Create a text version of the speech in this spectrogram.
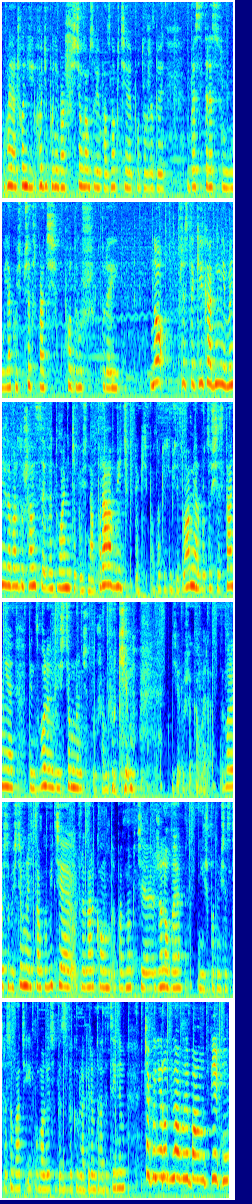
Pochłaniacz chodzi, chodzi, ponieważ ściągam sobie paznokcie po to, żeby bez stresu jakoś przetrwać podróż, której no przez te kilka dni nie będzie za bardzo szansy ewentualnie czegoś naprawić, jakiś paznokieć mi się złamie albo coś się stanie, więc wolę już je ściągnąć, ruszam biurkiem i się ruszę kamera. Wolę sobie ściągnąć całkowicie frezarką paznokcie żelowe, niż potem się stresować i pomaluję sobie zwykłym lakierem tradycyjnym, czego nie robiłam chyba od wieków.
